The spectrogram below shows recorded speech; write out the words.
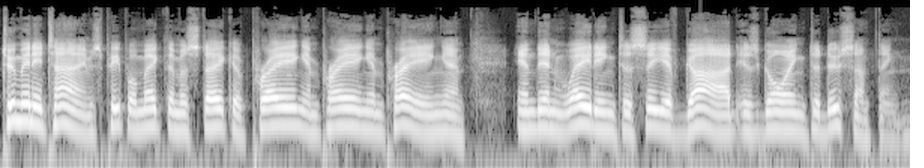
Too many times people make the mistake of praying and praying and praying and, and then waiting to see if God is going to do something.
